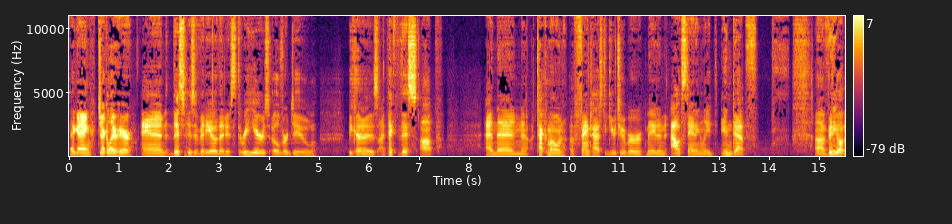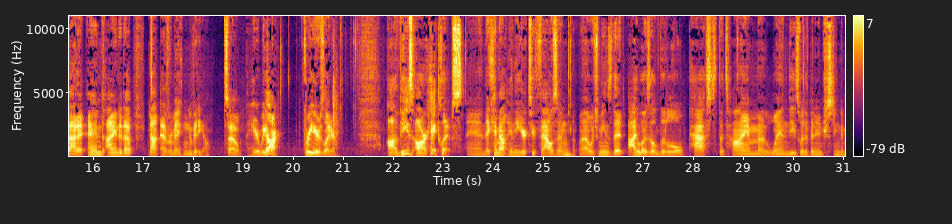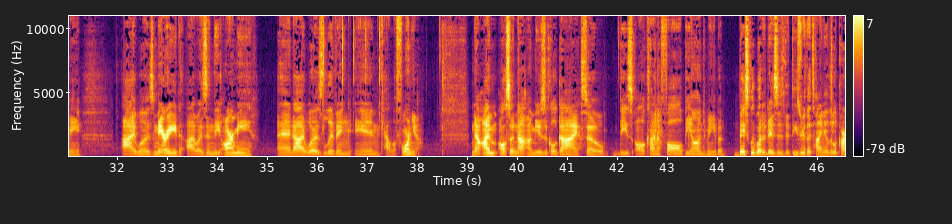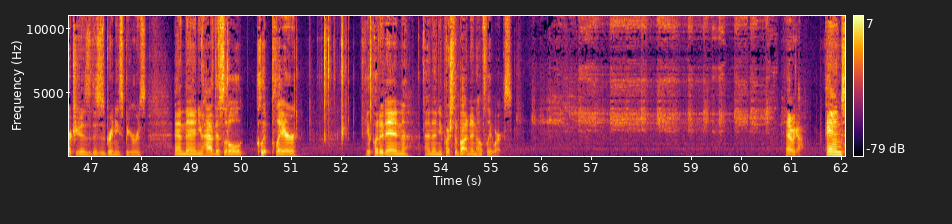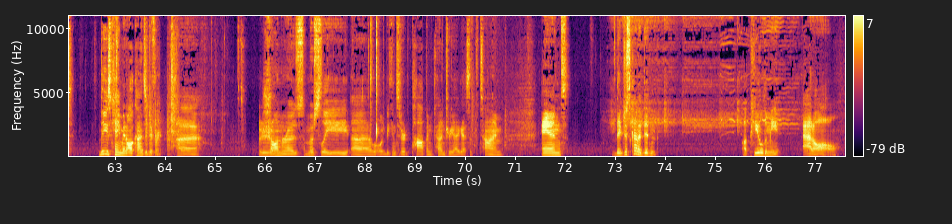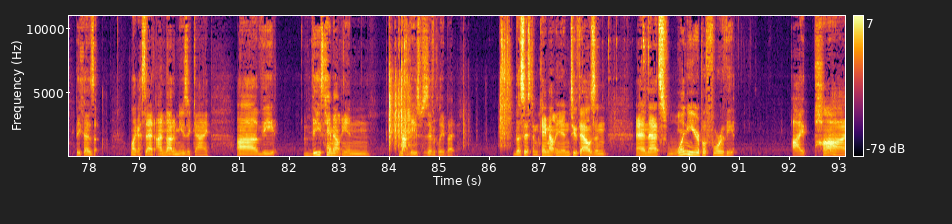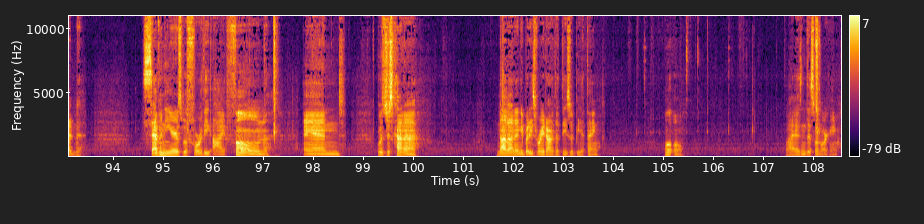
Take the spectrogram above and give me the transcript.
Hey gang, Jakalair here, and this is a video that is three years overdue because I picked this up and then Techmoan, a fantastic YouTuber, made an outstandingly in-depth uh, video about it, and I ended up not ever making a video. So here we are, three years later. Uh, these are hit clips, and they came out in the year 2000, uh, which means that I was a little past the time when these would have been interesting to me. I was married, I was in the army, and I was living in California. Now, I'm also not a musical guy, so these all kind of fall beyond me, but basically what it is is that these are the tiny little cartridges. This is Britney Spears. And then you have this little clip player you put it in, and then you push the button and hopefully it works. There we go. And these came in all kinds of different uh, genres, mostly uh, what would be considered pop and country, I guess, at the time. And they just kind of didn't appeal to me at all because, like I said, I'm not a music guy. Uh, the these came out in, not these specifically, but the system came out in 2000, and that's one year before the iPod, seven years before the iPhone, and was just kind of not on anybody's radar that these would be a thing. Uh-oh. Why isn't this one working?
